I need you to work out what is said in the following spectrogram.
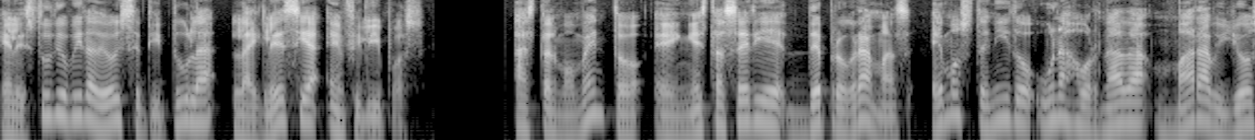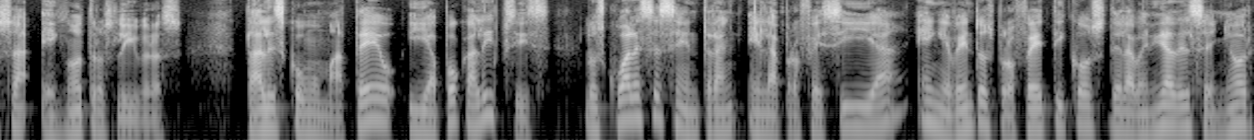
el estudio vida de hoy se titula La iglesia en Filipos. Hasta el momento, en esta serie de programas, hemos tenido una jornada maravillosa en otros libros, tales como Mateo y Apocalipsis, los cuales se centran en la profecía, en eventos proféticos de la venida del Señor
